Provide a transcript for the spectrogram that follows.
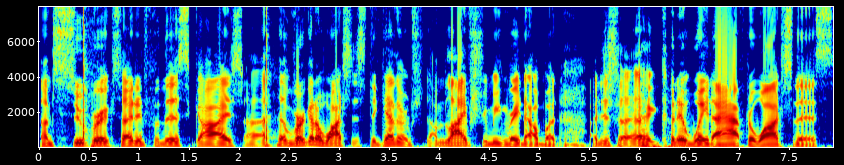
I'm super excited for this, guys. Uh, we're gonna watch this together. I'm, I'm, live streaming right now, but I just uh, I couldn't wait. I have to watch this.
